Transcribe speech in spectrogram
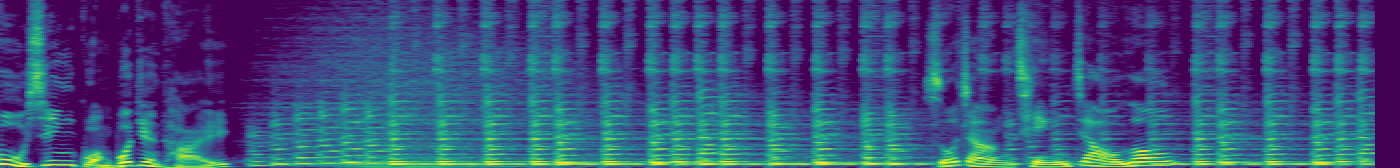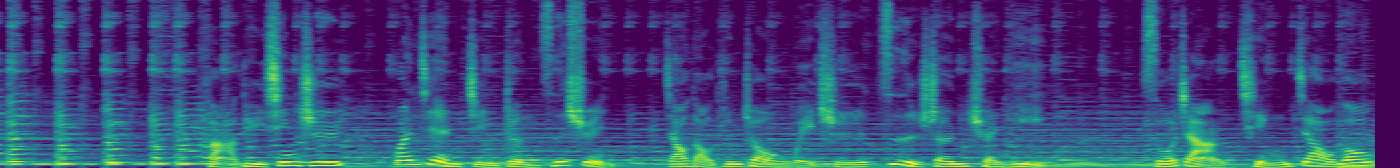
复兴广播电台。所长，请教喽！法律新知，关键警政资讯，教导听众维持自身权益。所长，请教喽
